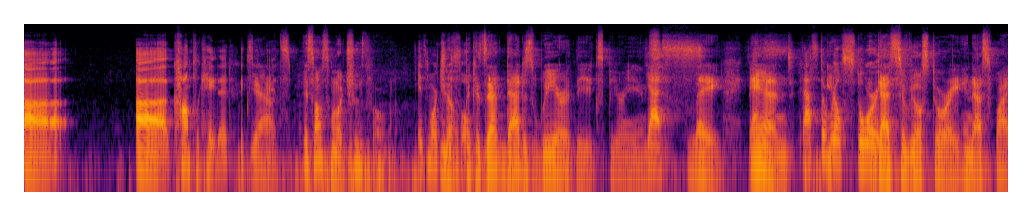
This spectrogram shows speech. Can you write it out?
uh, uh, complicated Yeah, experience. It's also more truthful. It's more You know, truthful because that that is where the experience Yes. lay, Yes. and That's the real story. That's the real story, and that's why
